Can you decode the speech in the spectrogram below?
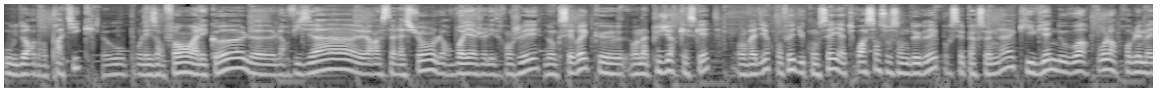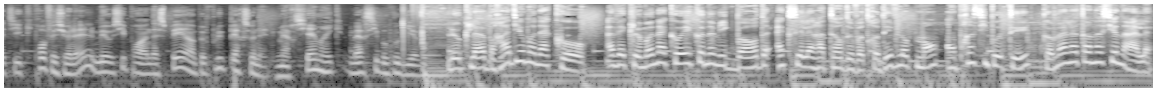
ou d'ordre pratique, ou pour les enfants à l'école, leur visa, leur installation, leur voyage à l'étranger. Donc c'est vrai qu'on a plusieurs casquettes. On va dire qu'on fait du conseil à 360 degrés pour ces personnes-là qui viennent nous voir pour leurs problématiques professionnelles, mais aussi pour un aspect un peu plus personnel. Merci Emeric. Merci beaucoup Guillaume. Le club Radio Monaco, avec le Monaco Economic Board, accélérateur de votre développement en principauté comme à l'international.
